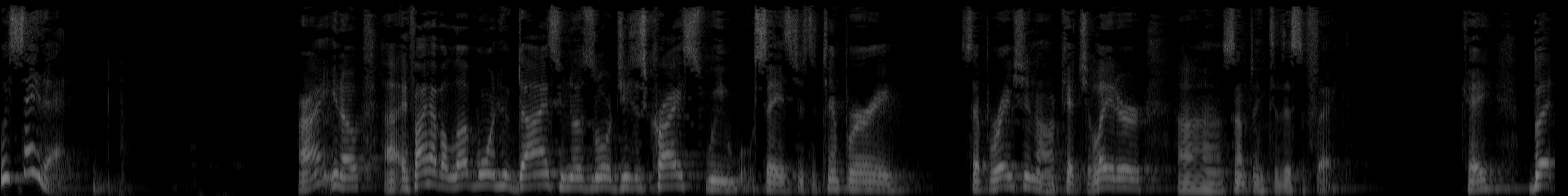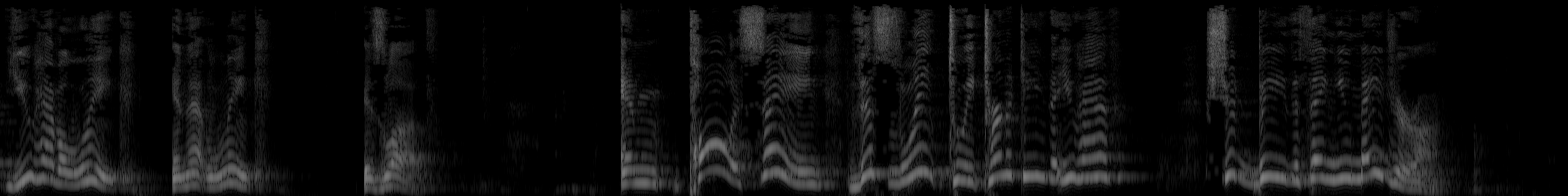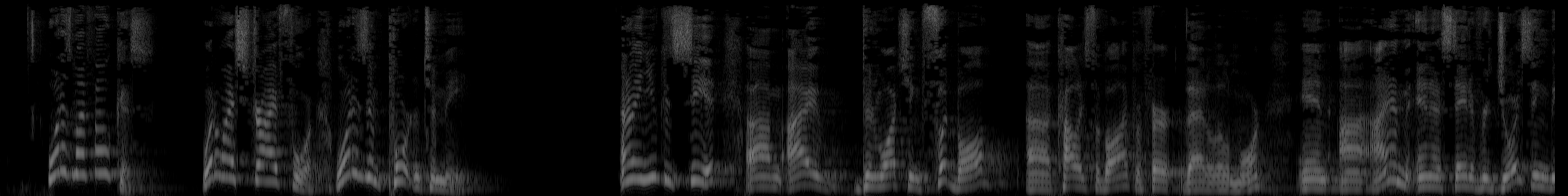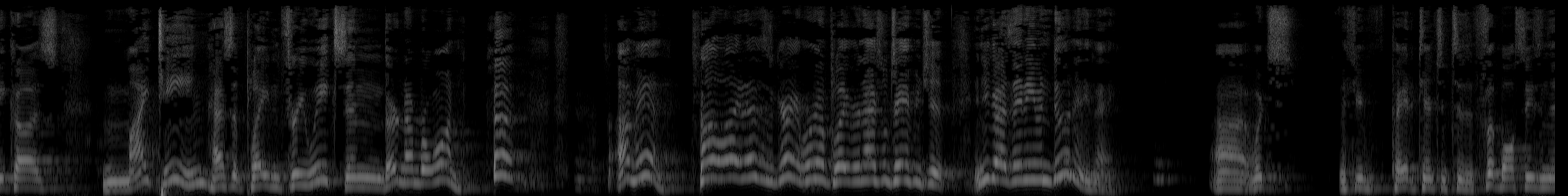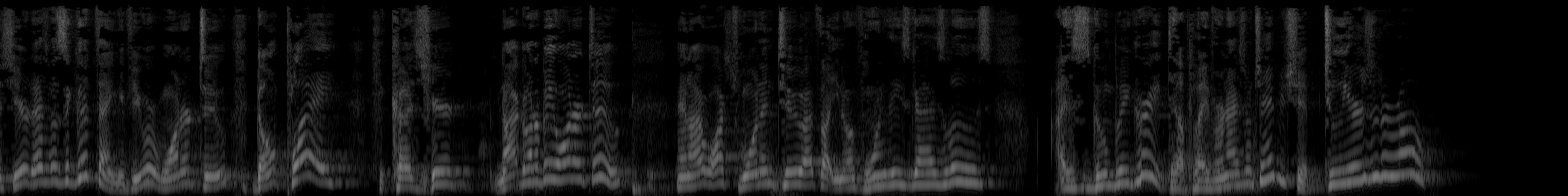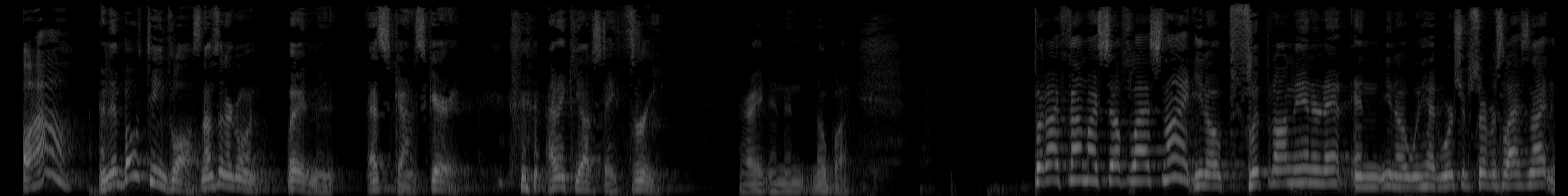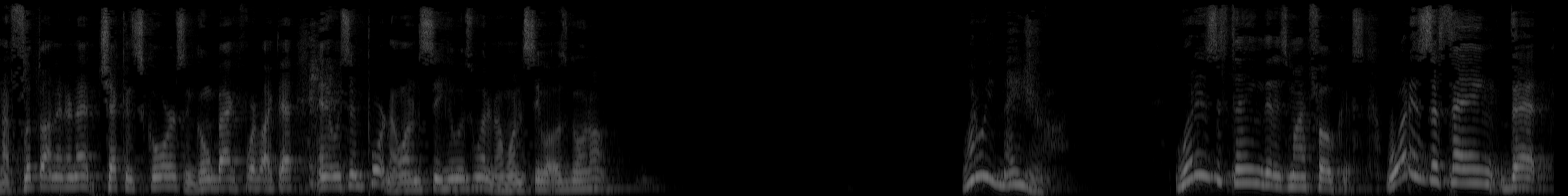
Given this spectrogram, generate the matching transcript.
We say that. All right, you know, uh, if I have a loved one who dies who knows the Lord Jesus Christ, we say it's just a temporary separation. I'll catch you later, uh, something to this effect. Okay, but you have a link, and that link is love. And Paul is saying this link to eternity that you have should be the thing you major on. What is my focus? What do I strive for? What is important to me? I mean, you can see it. Um, I've been watching football, uh, college football. I prefer that a little more. And uh, I am in a state of rejoicing because my team hasn't played in three weeks and they're number one. I'm in. I'm like, this is great. We're going to play for a national championship. And you guys ain't even doing anything. Uh, which if you've paid attention to the football season this year, that was a good thing. If you were one or two, don't play because you're not going to be one or two. And I watched one and two. I thought, you know, if one of these guys lose, uh, this is going to be great. They'll play for a national championship two years in a row. Wow. And then both teams lost. And I was sitting there going, wait a minute. That's kind of scary. I think you ought to stay three. All right. And then nobody. But I found myself last night, you know, flipping on the internet, and you know, we had worship service last night, and I flipped on the internet, checking scores and going back and forth like that, and it was important. I wanted to see who was winning. I wanted to see what was going on. What do we measure on? What is the thing that is my focus? What is the thing that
